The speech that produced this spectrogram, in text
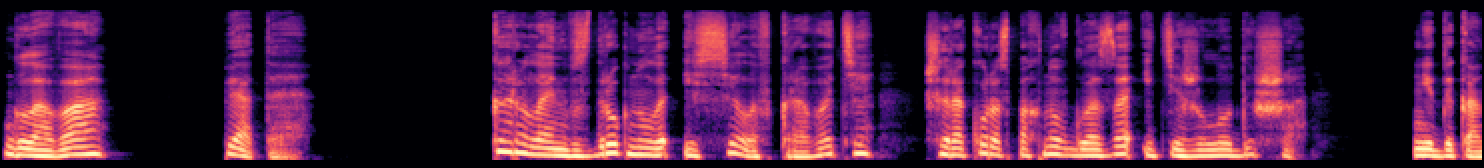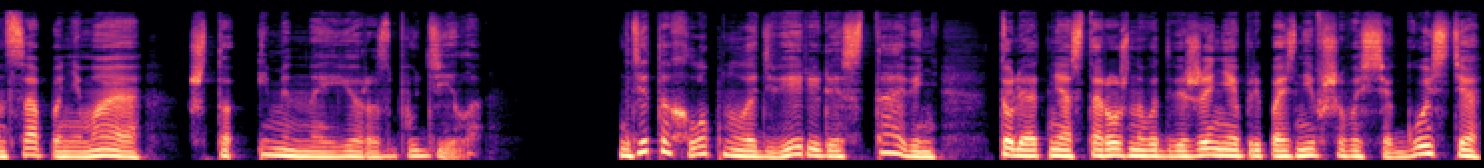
Глава пятая. Каролайн вздрогнула и села в кровати, широко распахнув глаза и тяжело дыша, не до конца понимая, что именно ее разбудило. Где-то хлопнула дверь или ставень, то ли от неосторожного движения припозднившегося гостя,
